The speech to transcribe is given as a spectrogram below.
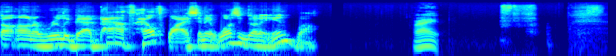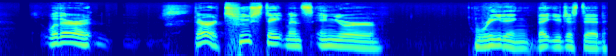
uh, on a really bad path health wise and it wasn't going to end well. Right. Well there are there are two statements in your reading that you just did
